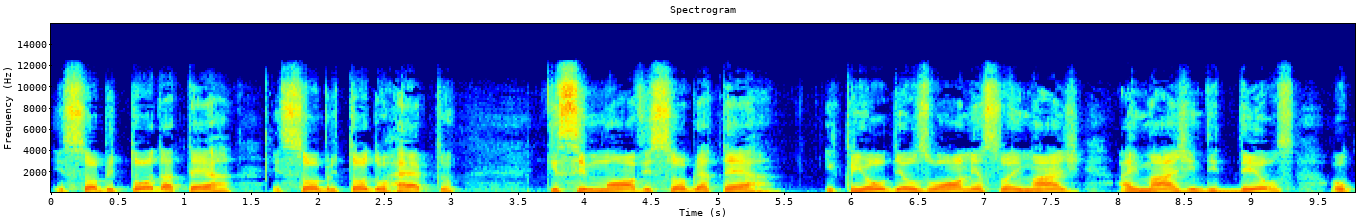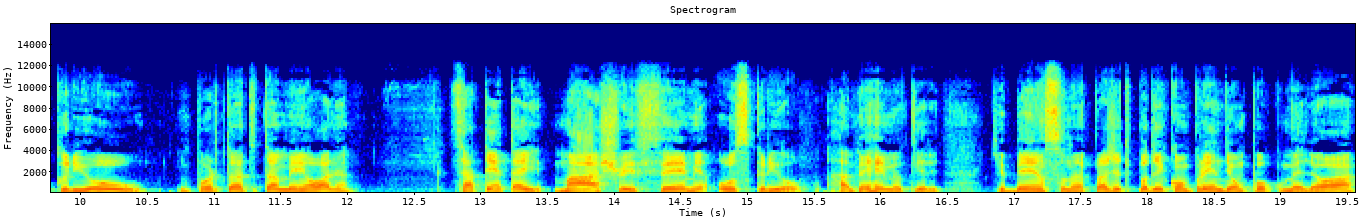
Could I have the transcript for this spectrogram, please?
e sobre toda a terra e sobre todo o réptil que se move sobre a terra. E criou Deus o homem à sua imagem, a imagem de Deus o criou. Importante também, olha, se atenta aí, macho e fêmea os criou. Amém, meu querido? Que benção, né? Para a gente poder compreender um pouco melhor,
